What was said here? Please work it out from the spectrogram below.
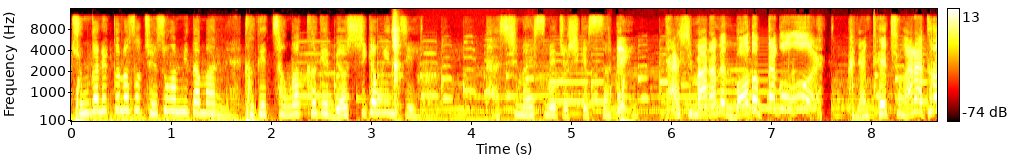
중간에 끊어서 죄송합니다만 그게 정확하게 몇 시경인지 다시 말씀해 주시겠어요? 다시 말하면 멋없다고! 그냥 대충 알아들어!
